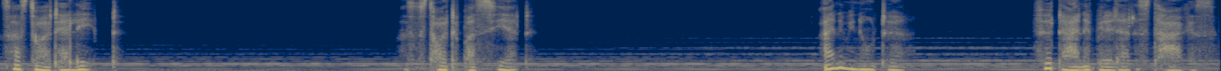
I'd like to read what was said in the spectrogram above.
Was hast du heute erlebt? Passiert? Eine Minute für deine Bilder des Tages.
